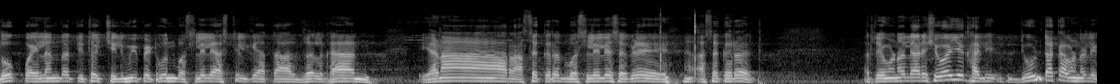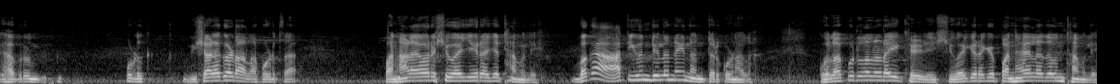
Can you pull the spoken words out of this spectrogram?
लोक पहिल्यांदा तिथं चिलमी पेटवून बसलेले असतील की आता अफजल खान येणार असं करत बसलेले सगळे असं करत. अरे ते म्हणाले अरे शिवाजी खाली देऊन टाका म्हणाले घाबरून. पुढं विशाळगड आला पुढचा. पन्हाळ्यावर शिवाजीराजे थांबले. बघा आत येऊन दिलं नाही नंतर कोणाला. कोल्हापूरला लढाई खेळली शिवाजीराजे पन्हाळ्याला जाऊन थांबले.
